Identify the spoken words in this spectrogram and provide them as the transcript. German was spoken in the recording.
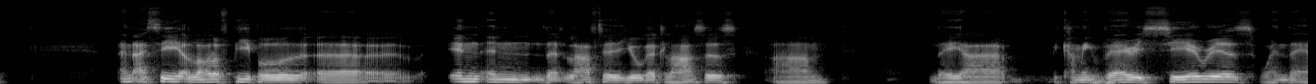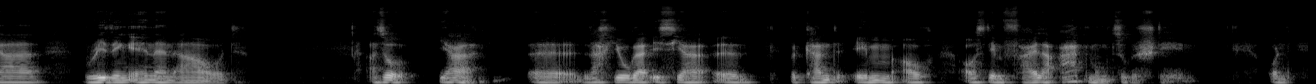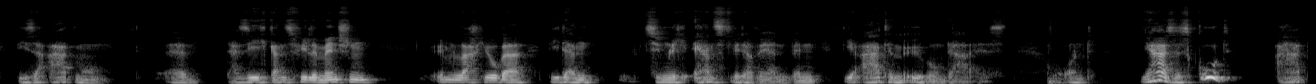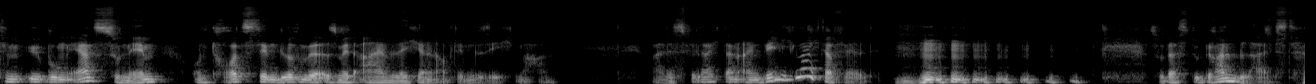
and I see a lot of people uh, in in that laughter yoga classes. Um, they are becoming very serious when they are breathing in and out. Also ja, äh, Lach-Yoga ist ja äh, bekannt eben auch aus dem Pfeiler Atmung zu bestehen. Und diese Atmung, äh, da sehe ich ganz viele Menschen im Lach-Yoga, die dann ziemlich ernst wieder werden, wenn die Atemübung da ist. Und ja, es ist gut, Atemübungen ernst zu nehmen und trotzdem dürfen wir es mit einem Lächeln auf dem Gesicht machen, weil es vielleicht dann ein wenig leichter fällt, sodass du dran bleibst.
